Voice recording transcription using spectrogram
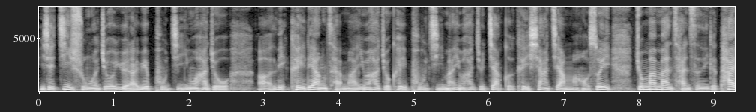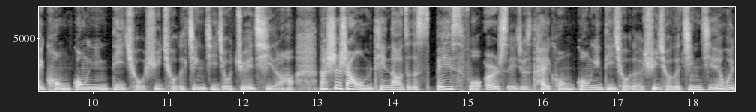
一些技术呢，就会越来越普及，因为它就啊，可以。量产嘛，因为它就可以普及嘛，因为它就价格可以下降嘛，哈，所以就慢慢产生一个太空供应地球需求的经济就崛起了哈。那事实上，我们听到这个 Space for Earth，也就是太空供应地球的需求的经济呢，会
